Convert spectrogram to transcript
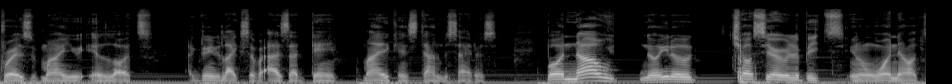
praise Man a lot. Like during the likes of Hazard, then Man can stand beside us. But now, you know, you know, Chelsea are a little bit, you know, worn out.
